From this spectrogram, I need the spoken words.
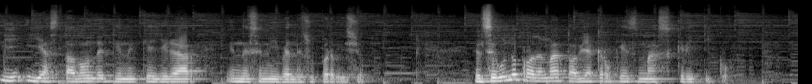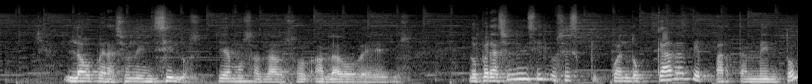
y, hasta dónde tienen que llegar en ese nivel de supervisión. El segundo problema todavía creo que es más crítico. La operación en silos, ya hemos hablado, hablado de ellos. La operación en silos es que cuando cada departamento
